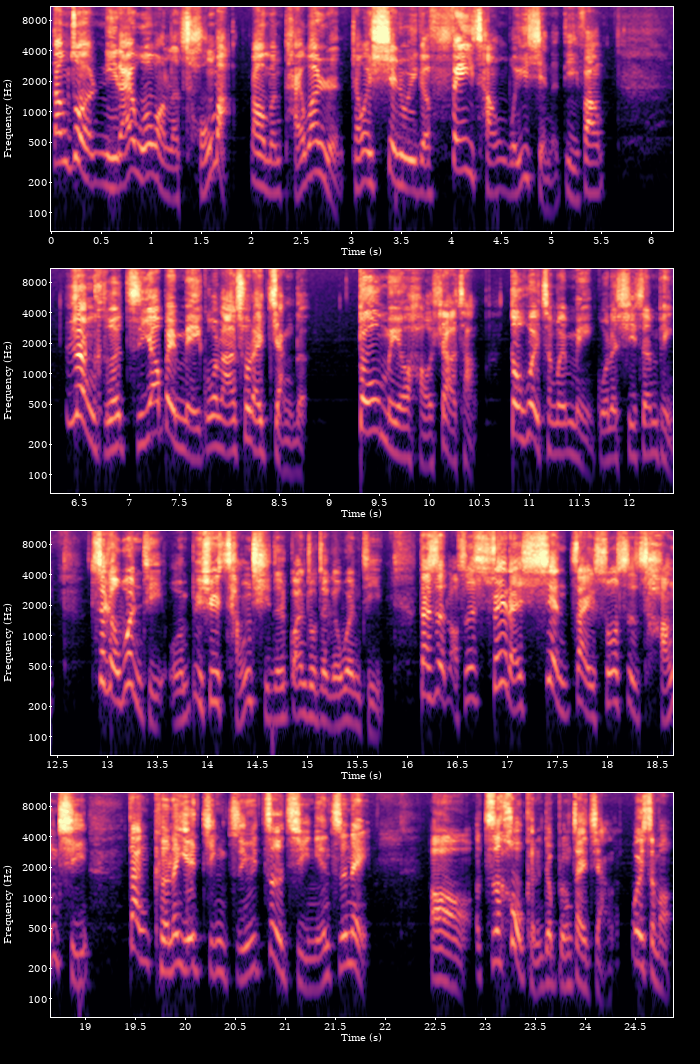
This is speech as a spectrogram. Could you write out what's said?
当做你来我往的筹码，那我们台湾人将会陷入一个非常危险的地方。任何只要被美国拿出来讲的都没有好下场，都会成为美国的牺牲品。这个问题我们必须长期的关注这个问题。但是老师虽然现在说是长期，但可能也仅止于这几年之内哦，之后可能就不用再讲了。为什么？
